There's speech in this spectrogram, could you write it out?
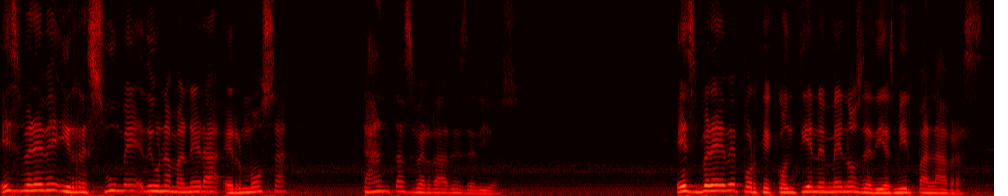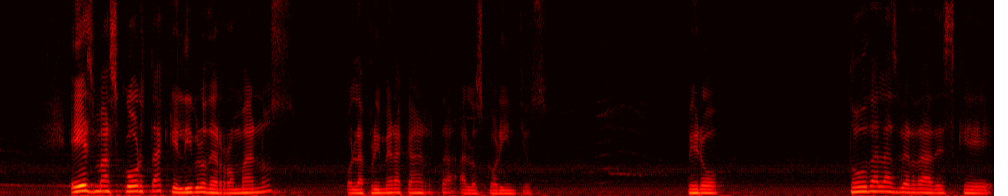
Es breve y resume de una manera hermosa tantas verdades de Dios. Es breve porque contiene menos de diez mil palabras. Es más corta que el libro de Romanos o la primera carta a los Corintios. Pero todas las verdades que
